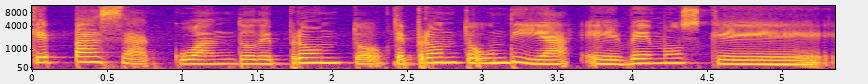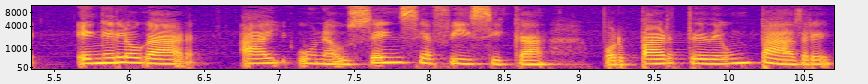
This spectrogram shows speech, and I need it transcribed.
¿Qué pasa cuando de pronto, de pronto un día eh, vemos que en el hogar hay una ausencia física por parte de un padre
